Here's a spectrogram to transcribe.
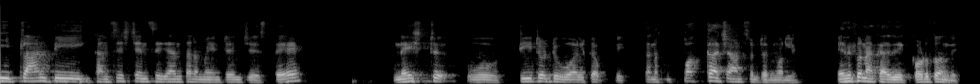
ఇట్లాంటి కన్సిస్టెన్సీ కానీ తను మెయింటైన్ చేస్తే నెక్స్ట్ టీ ట్వంటీ వరల్డ్ కప్కి తనకు పక్కా ఛాన్స్ ఉంటుంది మురళి ఎందుకు నాకు అది కొడుతుంది.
